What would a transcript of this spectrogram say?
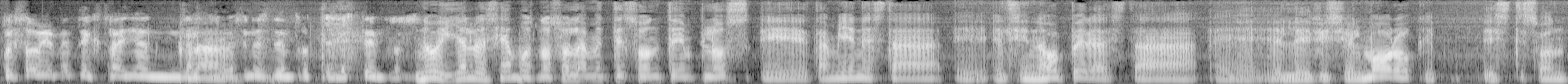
pues obviamente extrañan las celebraciones dentro de los templos. No, y ya lo decíamos, no solamente son templos, eh, también está eh, el cine ópera, está el edificio El Moro, que este, son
